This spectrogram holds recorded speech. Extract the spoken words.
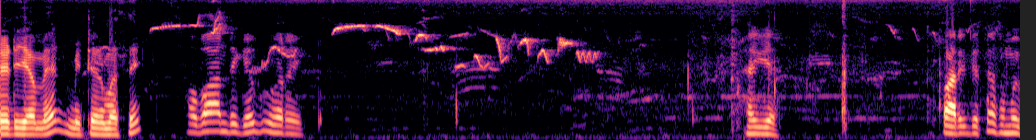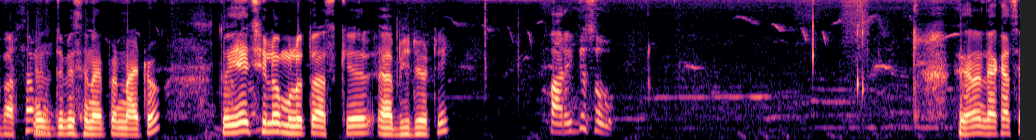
রেডিয়ামের মিটার মাছে সবান দিকে ঘুরে। হ্যাঁ পারি দিতে সময় বাড়ছা এসডিবি স্নাইপার নাইট্রো তো এই ছিল মূলত আজকের ভিডিওটি। পারি দিছ এখানে লেখা আছে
